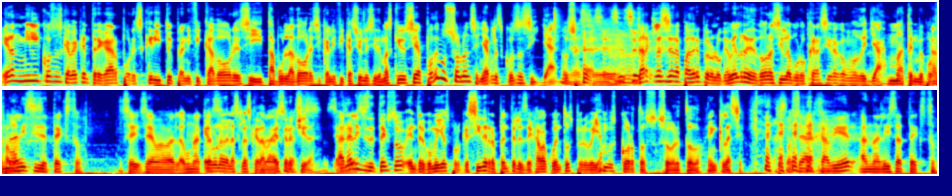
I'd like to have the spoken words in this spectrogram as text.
eran mil cosas que había que entregar por escrito y planificadores y tabuladores y calificaciones y demás. Que yo decía, podemos solo enseñarles cosas y ya. O Ya sea, dar clases era padre, pero lo que había alrededor, así la burocracia, era como de ya, mátenme, por favor. Análisis de texto. Sí, se llamaba la- una clase. Era una de las clases que daba. Esa era chida. Sí, Análisis de texto, entre comillas, porque sí de repente les dejaba cuentos, pero veíamos cortos, sobre todo, en clase. O sea, Javier analiza texto.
